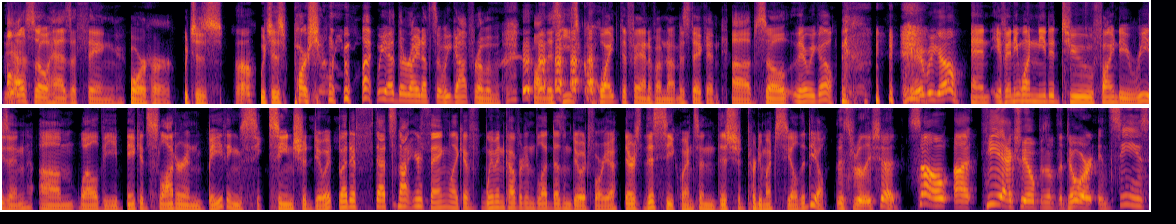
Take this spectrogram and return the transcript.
Yes. also has a thing for her, which is Huh? which is partially why we had the write ups that we got from him on this. He's quite the fan, if I'm not mistaken. Uh, so there we go. There we go. And if anyone needed to find a reason, um, well, the naked slaughter and bathing scene, should do it. But if that's not your thing, like if women covered in blood doesn't do it for you, there's this sequence, and this should pretty much seal the deal. This really should. So, uh, he actually opens up the door and sees,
